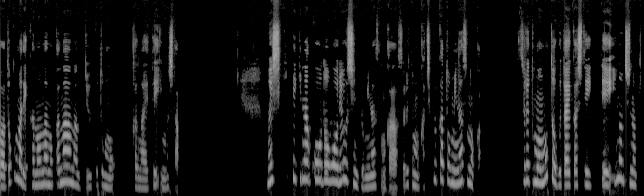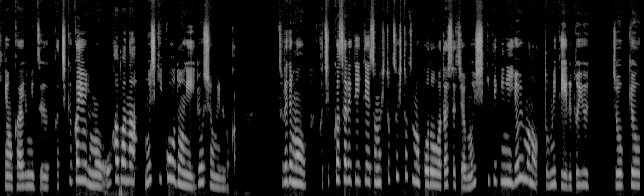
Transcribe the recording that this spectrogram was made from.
はどこまで可能なのかななんていうことも考えていました。無意識的な行動を良心とみなすのか、それとも家畜化とみなすのか、それとももっと具体化していって命の危険を顧みず家畜化よりも大幅な無意識行動に良心を見るのか、それでも家畜化されていて、その一つ一つの行動を私たちは無意識的に良いものと見ているという状況、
